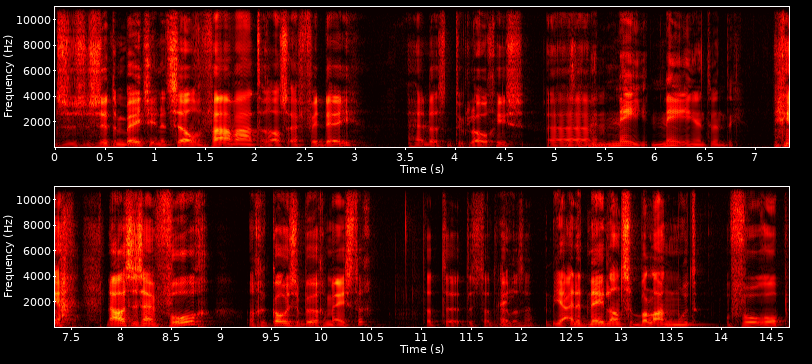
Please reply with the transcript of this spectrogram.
Ze ze zitten een beetje in hetzelfde vaarwater als FVD. Hè, dat is natuurlijk logisch. Ehm, nee, nee 21. ja, nou, ze zijn voor een gekozen burgemeester. Dat, eh, dus dat willen ze. Ja, en het Nederlandse belang moet voorop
